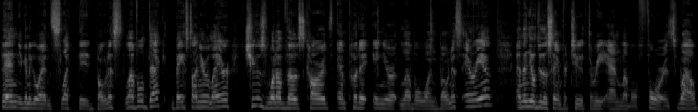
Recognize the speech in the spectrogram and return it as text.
Then you're going to go ahead and select the bonus level deck based on your layer. Choose one of those cards and put it in your level 1 bonus area. And then you'll do the same for 2, 3, and level 4 as well.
